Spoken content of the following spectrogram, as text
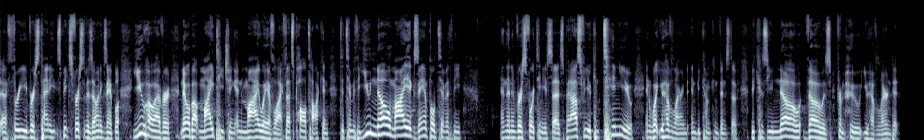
uh, 3, verse 10, he speaks first of his own example. You, however, know about my teaching and my way of life. That's Paul talking to Timothy. You know my example, Timothy. And then in verse 14, he says, But as for you, continue in what you have learned and become convinced of, because you know those from who you have learned it.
